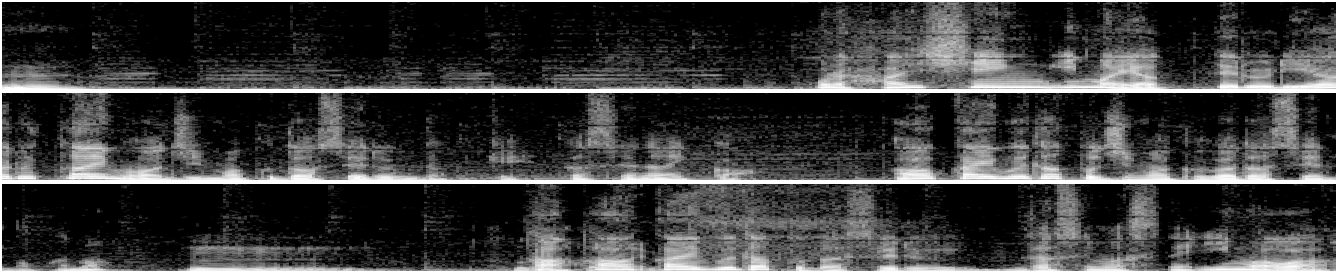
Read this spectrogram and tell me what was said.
うん。これ配信今やってるリアルタイムは字幕出せるんだっけ？出せないか。アーカイブだと字幕が出せるのかな？うん。あ、アーカイブだと出せる、出せますね。今は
